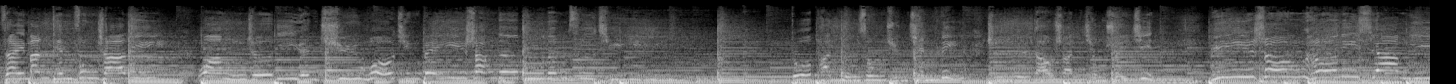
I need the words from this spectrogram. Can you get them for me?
在漫天风沙里望着你远去我竟悲伤得不能自己多盼能送君千里直到山穷水尽一生和你相依。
